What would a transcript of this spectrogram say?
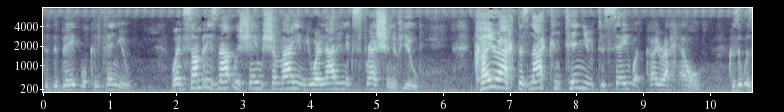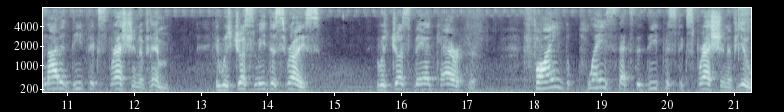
the debate will continue. When somebody's not l'shem shamayim, you are not an expression of you. Korach does not continue to say what Korach held, because it was not a deep expression of him. It was just midas rice. It was just bad character. Find the place that's the deepest expression of you.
